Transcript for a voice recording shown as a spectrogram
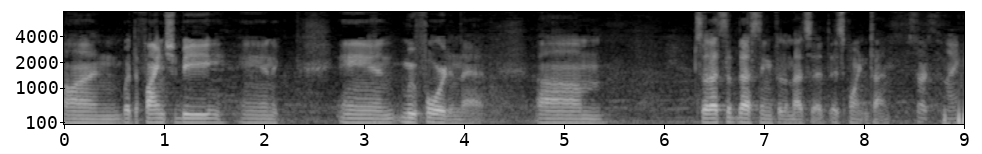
on what the fine should be and and move forward in that. Um, so that's the best thing for the Mets at this point in time. Starts tonight.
